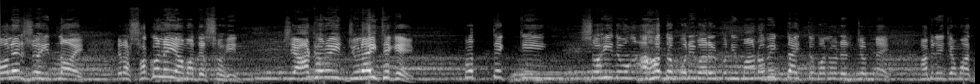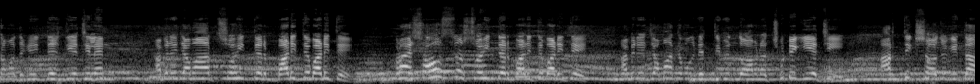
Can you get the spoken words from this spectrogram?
দলের শহীদ নয়, এরা সকলেই আমাদের শহীদ। সে আঠারোই জুলাই থেকে প্রত্যেকটি শহীদ এবং আহত পরিবারের প্রতি মানবিক দায়িত্ব পালনের জন্য আমির জামাত আমাদেরকে নির্দেশ দিয়েছিলেন। আমির জামাত শহীদদের বাড়িতে বাড়িতে, প্রায় সহস্র শহীদদের বাড়িতে বাড়িতে আমির জামাত এবং নেতৃবৃন্দ আমরা ছুটে গিয়েছি আর্থিক সহযোগিতা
